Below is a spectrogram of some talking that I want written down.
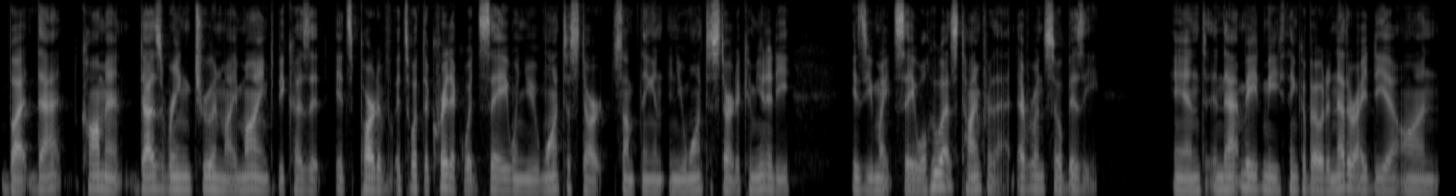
but that comment does ring true in my mind because it it's part of it's what the critic would say when you want to start something and, and you want to start a community is you might say well who has time for that? Everyone's so busy and and that made me think about another idea on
